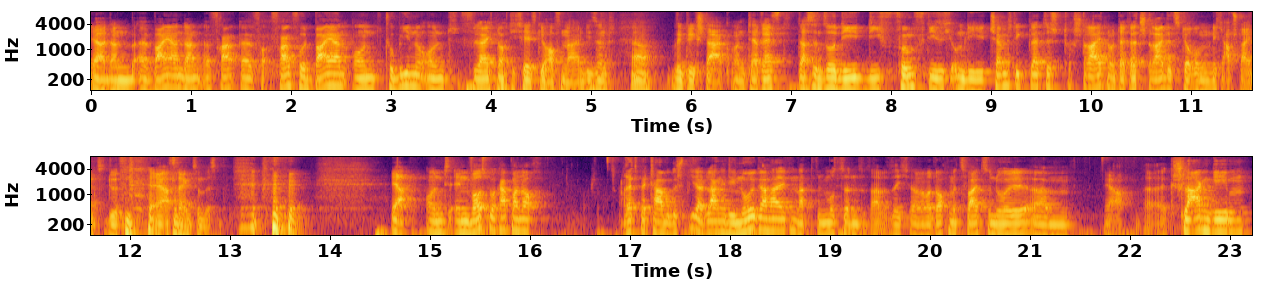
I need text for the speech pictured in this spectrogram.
Ja, dann äh, Bayern, dann äh, Frank äh, Frankfurt, Bayern und Turbine und vielleicht noch die TSG Hoffenheim. Die sind Ja. wirklich stark. Und der Rest, das sind so die, die fünf, die sich um die Champions League Plätze st- streiten und der Rest streitet sich darum, nicht absteigen zu dürfen, äh, absteigen zu müssen. ja, und in Wolfsburg hat man noch respektabel gespielt, hat lange die Null gehalten, hat, musste sich aber doch mit 2 zu 0 ähm, ja, äh, geschlagen geben.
